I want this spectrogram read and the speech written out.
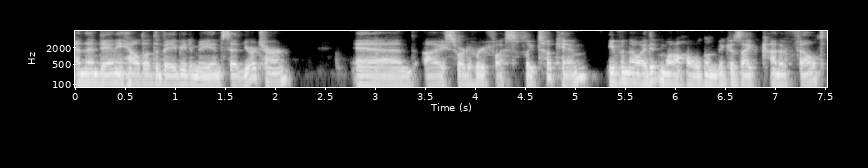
and then Danny held out the baby to me and said, "Your turn." And I sort of reflexively took him, even though I didn't want to hold him because I kind of felt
